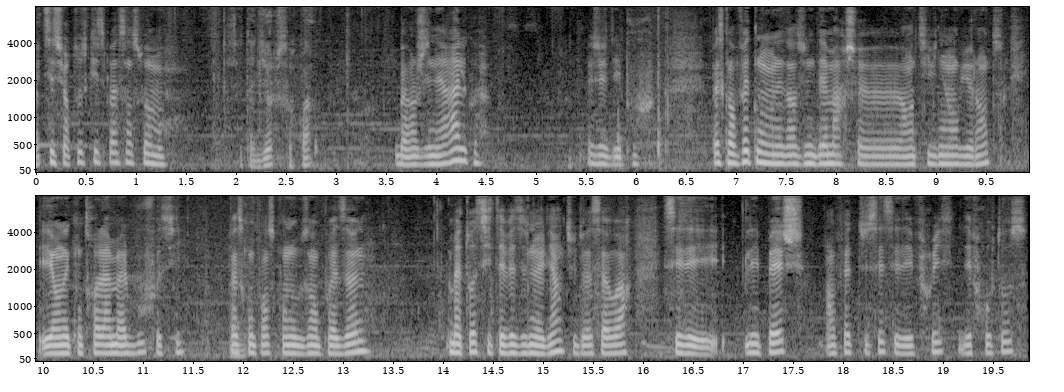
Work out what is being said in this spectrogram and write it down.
Ouais. C'est surtout ce qui se passe en ce moment. C'est-à-dire sur quoi? Bah, en général, quoi. J'ai des poux. Parce qu'en fait, nous, on est dans une démarche euh, anti-vie non violente. Et on est contre la malbouffe aussi. Parce qu'on pense qu'on nous empoisonne. Bah, toi, si t'es vénézuélien, tu dois savoir, c'est les, les pêches. En fait, tu sais, c'est des fruits, des frutos.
